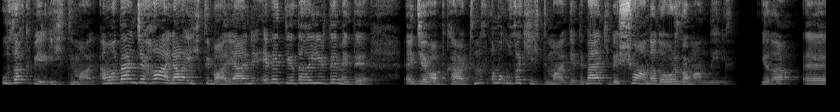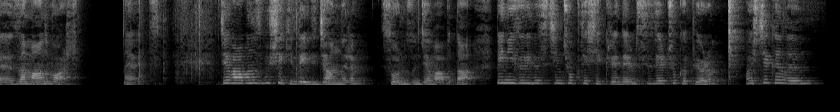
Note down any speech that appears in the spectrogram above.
Uzak bir ihtimal. Ama bence hala ihtimal. Yani evet ya da hayır demedi e, cevap kartımız. Ama uzak ihtimal dedi. Belki de şu anda doğru zaman değil. Ya da e, zamanı var. Evet. Cevabınız bu şekildeydi canlarım. Sorunuzun cevabı da. Beni izlediğiniz için çok teşekkür ederim. Sizleri çok öpüyorum. Hoşçakalın.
